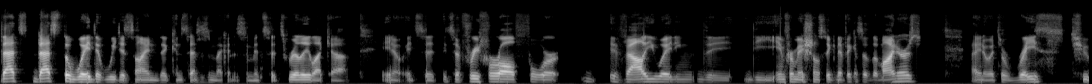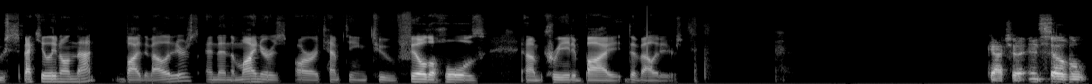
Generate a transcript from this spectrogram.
that's that's the way that we designed the consensus mechanism. It's it's really like a you know it's a it's a free for all for evaluating the the informational significance of the miners. I know it's a race to speculate on that by the validators, and then the miners are attempting to fill the holes um, created by the validators. Gotcha. And so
